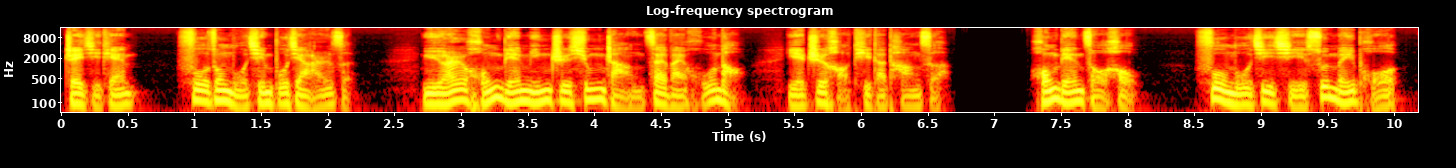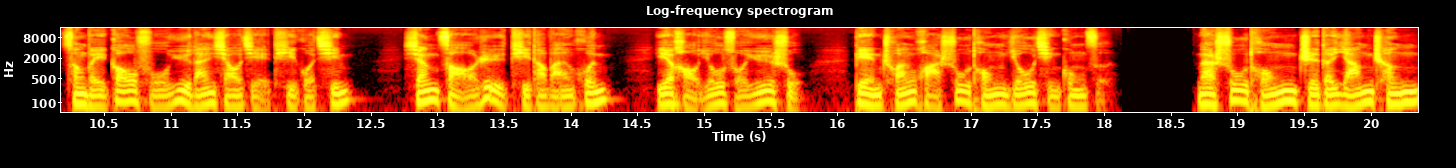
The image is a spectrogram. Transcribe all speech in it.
这几天傅宗母亲不见儿子，女儿红莲明知兄长在外胡闹，也只好替他搪塞。红莲走后，父母记起孙媒婆曾为高府玉兰小姐提过亲。想早日替他完婚也好有所约束，便传话书童有请公子。那书童只得扬称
